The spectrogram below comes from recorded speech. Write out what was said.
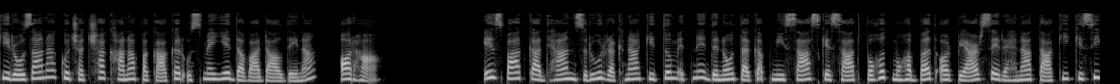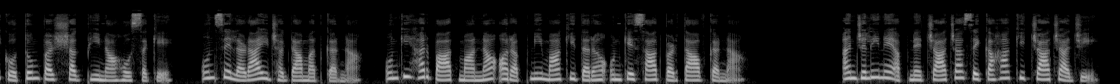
कि रोज़ाना कुछ अच्छा खाना पकाकर उसमें ये दवा डाल देना, और हाँ इस बात का ध्यान ज़रूर रखना कि तुम इतने दिनों तक अपनी सास के साथ बहुत मोहब्बत और प्यार से रहना ताकि किसी को तुम पर शक भी ना हो सके। उनसे लड़ाई झगड़ा मत करना। उनकी हर बात मानना और अपनी माँ की तरह उनके साथ बर्ताव करना। अंजलि ने अपने चाचा से कहा कि, चाचा जी,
